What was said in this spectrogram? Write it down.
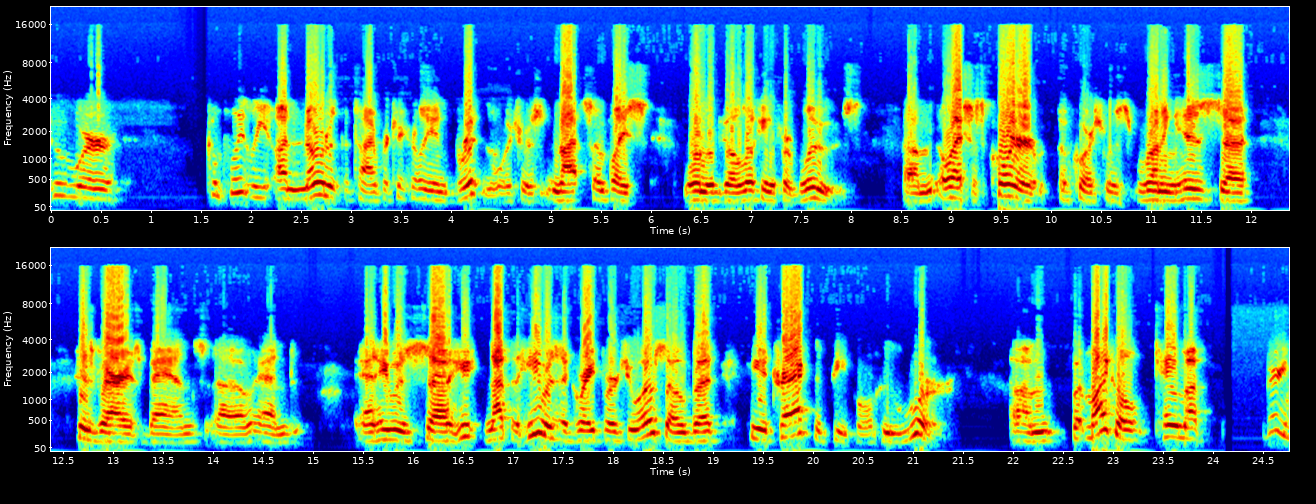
who were completely unknown at the time, particularly in Britain, which was not someplace one would go looking for blues. Um, Alexis Korner, of course, was running his uh, his various bands, uh, and and he was uh, he not that he was a great virtuoso, but he attracted people who were. Um, but Michael came up very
